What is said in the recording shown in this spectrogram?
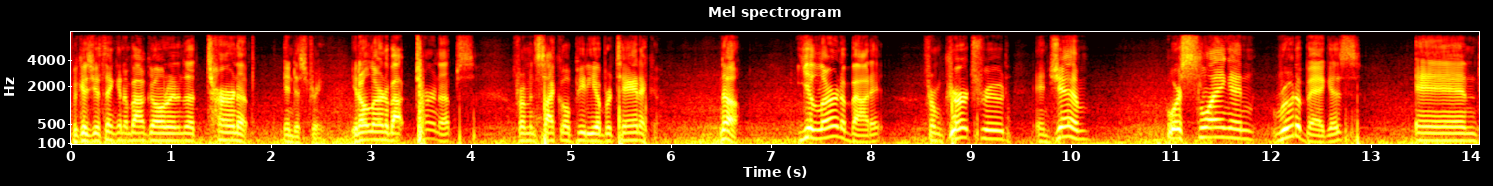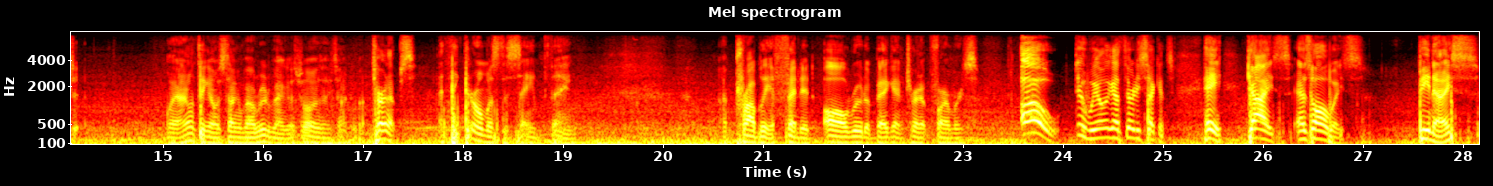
because you're thinking about going into the turnip industry. You don't learn about turnips from Encyclopedia Britannica. No, you learn about it from Gertrude and Jim, who are slanging rutabagas and well, I don't think I was talking about rutabagas. What was I talking about? Turnips. I think they're almost the same thing. I probably offended all rutabaga and turnip farmers. Oh, dude, we only got 30 seconds. Hey, guys, as always, be nice.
